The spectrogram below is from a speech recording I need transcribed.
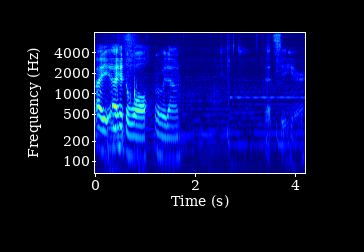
I I hit the wall on the way down. Let's see here.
